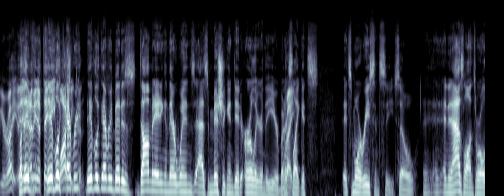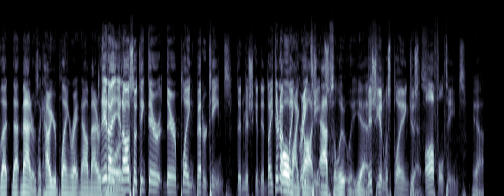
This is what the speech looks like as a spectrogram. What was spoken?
You're right. But I mean, if they they've beat looked Washington, every they've looked every bit as dominating in their wins as Michigan did earlier in the year. But it's like it's it's more recency. So and in Aslan's world, that that matters. Like how you're playing right now matters and more. I and I also think they're they're playing better teams than Michigan did. Like they're not oh playing my great gosh, teams. absolutely, yes. Michigan was playing just Yes. awful teams. Yeah.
